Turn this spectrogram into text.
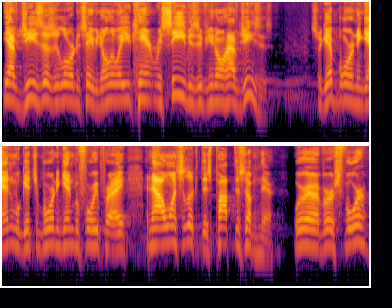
You have Jesus as your Lord and Savior. The only way you can't receive is if you don't have Jesus. So get born again. We'll get you born again before we pray. And now I want you to look at this. Pop this up in there. We're at verse 4,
